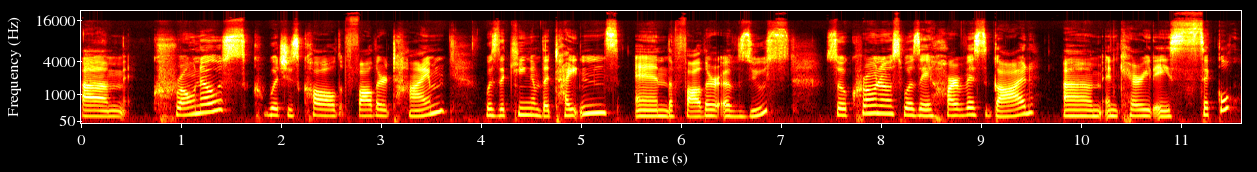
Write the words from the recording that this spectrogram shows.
um, Kronos, which is called Father Time, was the king of the Titans and the father of Zeus. So Kronos was a harvest god um, and carried a sickle,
